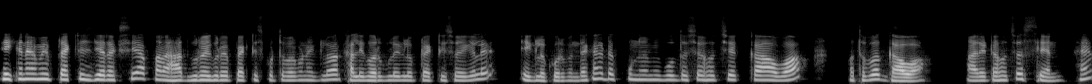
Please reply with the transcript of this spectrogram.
এইখানে আমি প্র্যাকটিস দিয়ে রাখছি। আপনারা হাত ঘুরায়, ঘুরায় প্র্যাকটিস করতে পারবেন এগুলো। আর খালি ঘরগুলো এগুলো প্র্যাকটিস হয়ে গেলে এগুলো করবেন। দেখেন এটা কুনয়ামি বলতেছে হচ্ছে কাওয়া অথবা গাওয়া। আর এটা হচ্ছে সেন, হ্যাঁ?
